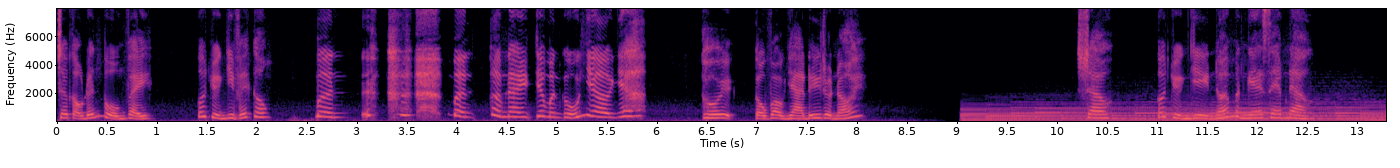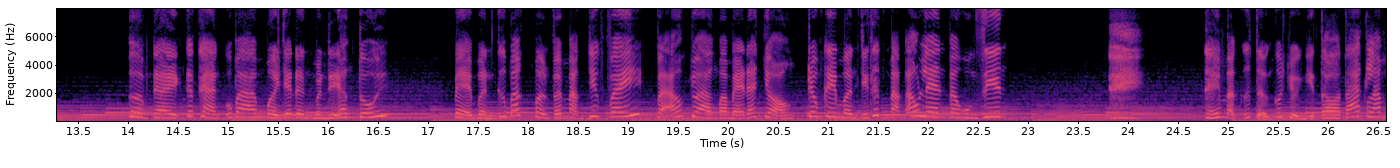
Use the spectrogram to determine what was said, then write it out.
Sao cậu đến muộn vậy? Có chuyện gì phải không? Mình... Mình... Hôm nay cho mình ngủ nhờ nha. Thôi, cậu vào nhà đi rồi nói. Sao? Có chuyện gì nói mình nghe xem nào. Hôm nay khách hàng của ba mời gia đình mình đi ăn tối. Mẹ mình cứ bắt mình phải mặc chiếc váy và áo choàng mà mẹ đã chọn, trong khi mình chỉ thích mặc áo len và quần jean. Thế mà cứ tưởng có chuyện gì to tát lắm.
